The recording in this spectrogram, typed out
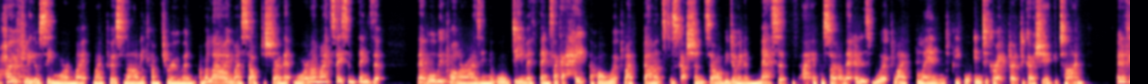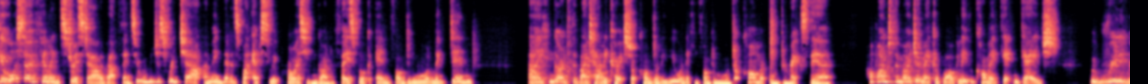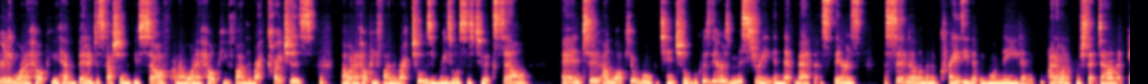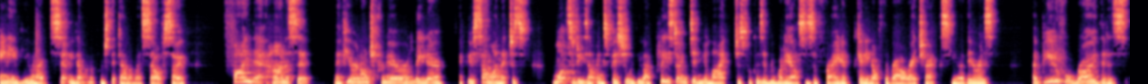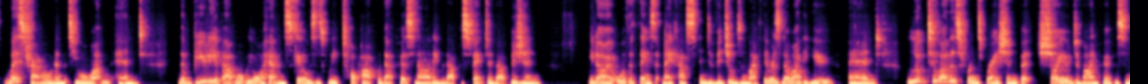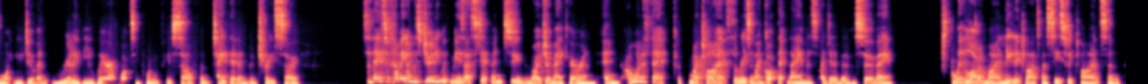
hopefully, you'll see more of my, my personality come through. And I'm allowing myself to show that more. And I might say some things that, that will be polarizing, that will demyth things. Like I hate the whole work life balance discussion. So I'll be doing a massive uh, episode on that. It is work life blend, people. Integrate, don't negotiate your time. And if you're also feeling stressed out about things, remember just reach out. I mean, that is my absolute promise. You can go onto Facebook and Fogden Moore, LinkedIn. Uh, you can go onto the vitalitycoach.com.au or nikkifogdenmoore.com. It all directs there. Hop onto the Mojo Maker blog, leave a comment, get engaged. We really, really want to help you have a better discussion with yourself. And I want to help you find the right coaches. I want to help you find the right tools and resources to excel and to unlock your raw potential because there is mystery in that madness. There is a certain element of crazy that we all need. And I don't want to push that down on any of you. And I certainly don't want to push that down on myself. So find that, harness it. If you're an entrepreneur or a leader, if you're someone that just wants to do something special with your life, please don't dim your light just because everybody else is afraid of getting off the railway tracks. You know, there is a beautiful road that is less traveled and it's your one. And the beauty about what we all have in skills is we top up with our personality, with our perspective, our vision, you know, all the things that make us individuals in life. There is no other you. And look to others for inspiration, but show your divine purpose in what you do and really be aware of what's important for yourself and take that inventory. So, so thanks for coming on this journey with me as I step into the Mojo Maker. And, and I want to thank my clients. The reason I got that name is I did a bit of a survey with a lot of my leader clients, my C suite clients, and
